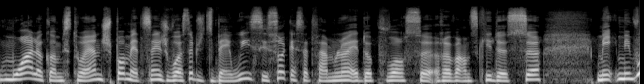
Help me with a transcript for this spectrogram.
moi, là, comme citoyenne, je suis pas médecin, je vois ça, puis je dis, ben oui, c'est sûr que cette femme-là, elle doit pouvoir se revendiquer de ça. Mais, mais vous,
